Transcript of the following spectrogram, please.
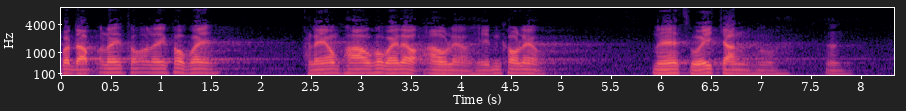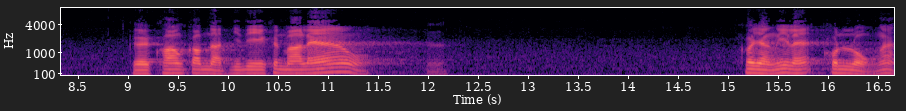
ประดับอะไรต่ออะไรเข้าไปแผลวพาวเข้าไปแล้ว เอาแล้ว เห็นเขาแล้ว แม้สวยจังเกิดความกำหนัดยินดีขึ้นมาแล้ว ก็อย่างนี้แหละ คนหลงอะ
